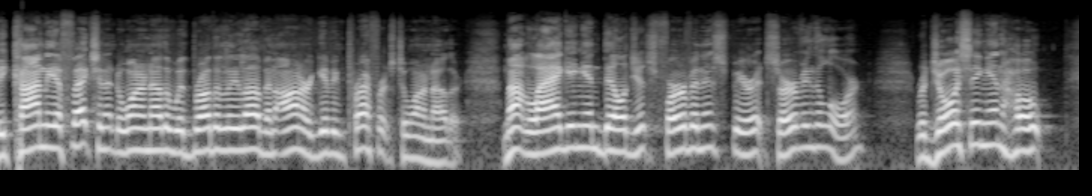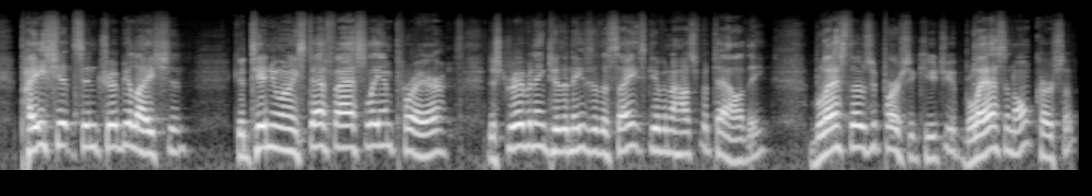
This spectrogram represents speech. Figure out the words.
Be kindly affectionate to one another with brotherly love and honor, giving preference to one another. Not lagging in diligence, fervent in spirit, serving the Lord rejoicing in hope, patience in tribulation, continually steadfastly in prayer, distributing to the needs of the saints, giving the hospitality. Bless those who persecute you, bless and don't curse them.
